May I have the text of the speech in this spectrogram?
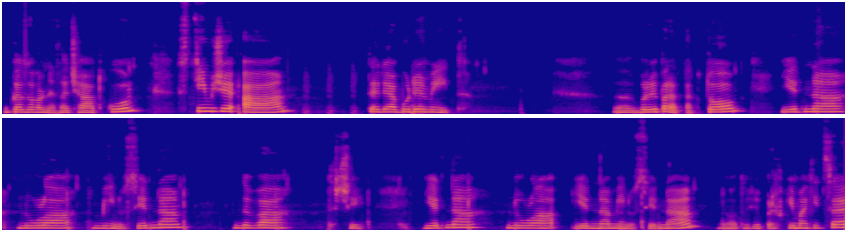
ukazovali na začátku, s tím, že a teda bude mít, eh, bude vypadat takto, 1, 0, minus 1, 2, 3, 1, 0, 1, minus 1, jo, takže prvky matice.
